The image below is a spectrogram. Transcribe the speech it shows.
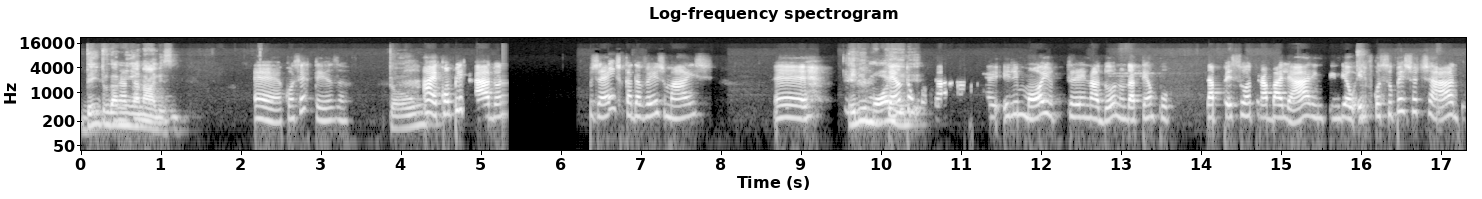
Dentro da minha É, exatamente. análise. É, com certeza. Então, Ah, é complicado, né? Gente, cada vez mais é, ele morre. tentam Ele, ele mói o treinador, não dá tempo da pessoa trabalhar, entendeu? Ele ficou super chateado.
